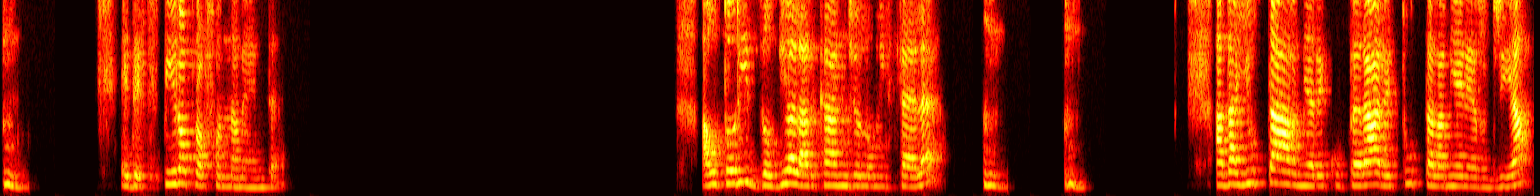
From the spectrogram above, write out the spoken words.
ed espiro profondamente. Autorizzo Dio e l'Arcangelo Michele ad aiutarmi a recuperare tutta la mia energia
